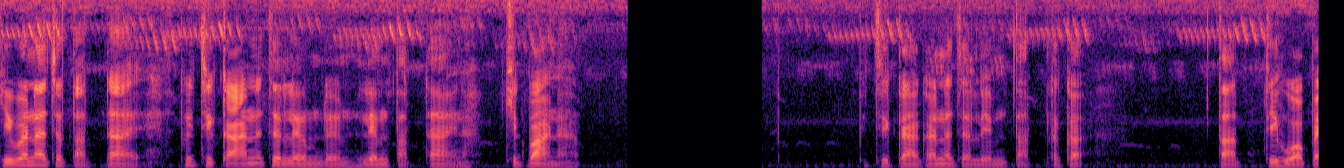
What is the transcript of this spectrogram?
คิดว่าน่าจะตัดได้ พฤศจิกาน่าจะเริ่มเริ่มเริ่มตัดได้นะ คิดว่านะครับ พฤศจิกาก็น่าจะเริ่มตัดแล้วก็ตัดที่หัวแปล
